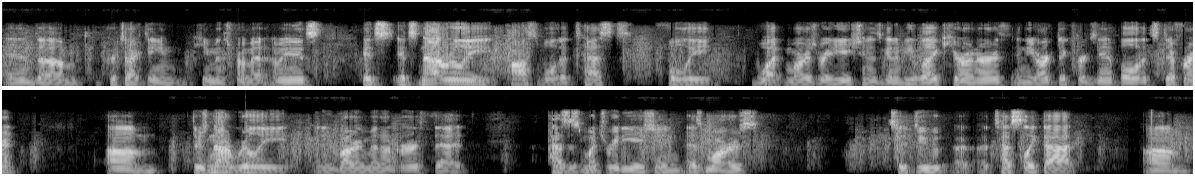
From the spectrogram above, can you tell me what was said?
and um, protecting humans from it. I mean, it's, it's, it's not really possible to test fully what Mars radiation is going to be like here on Earth. In the Arctic, for example, it's different. Um, there's not really an environment on Earth that has as much radiation as Mars to do a, a test like that. Um,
